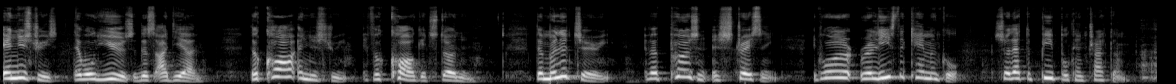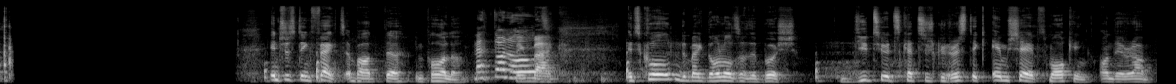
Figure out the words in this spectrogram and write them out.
Industries that will use this idea. The car industry, if a car gets stolen. The military, if a person is stressing, it will release the chemical so that the people can track him. Interesting fact about the impala. McDonald's. Big Mac. It's called the McDonald's of the bush due to its characteristic M-shaped marking on their rump.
